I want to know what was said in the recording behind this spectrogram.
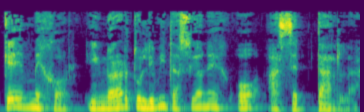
¿Qué es mejor? ¿Ignorar tus limitaciones o aceptarlas?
